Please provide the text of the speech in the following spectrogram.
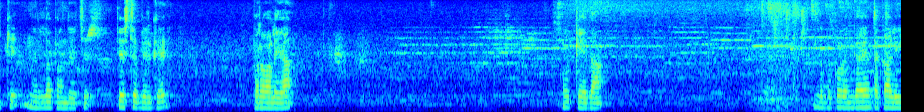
ஓகே நல்லா பிணைஞ்சாச்சு. டேஸ்ட் எப்படி இருக்குது பரவாயில்லையா? ஓகே தான். இந்த பக்கம் வெங்காயம் தக்காளி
